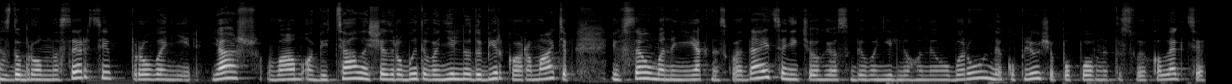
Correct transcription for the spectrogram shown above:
з добром на серці про ваніль. Я ж вам обіцяла ще зробити ванільну добірку ароматів, і все у мене ніяк не складається, нічого я собі ванільного не оберу, не куплю, щоб поповнити свою колекцію,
